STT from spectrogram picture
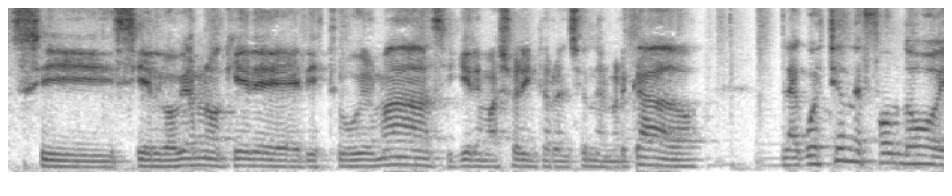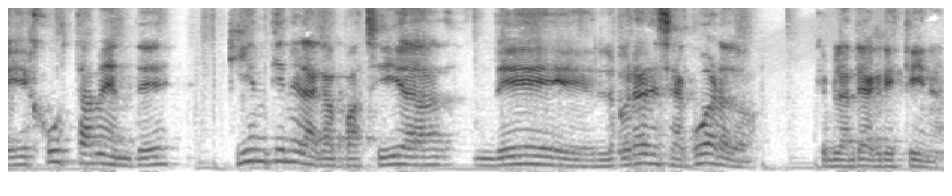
si, si el gobierno quiere distribuir más, si quiere mayor intervención del mercado. La cuestión de fondo hoy es justamente quién tiene la capacidad de lograr ese acuerdo que plantea Cristina.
